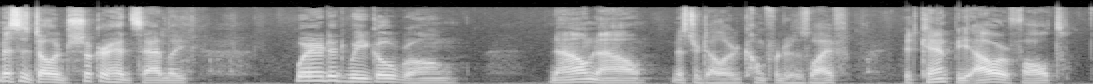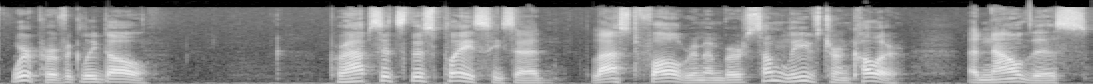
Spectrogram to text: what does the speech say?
Mrs. Dullard shook her head sadly. Where did we go wrong? Now, now, Mr. Dullard comforted his wife. It can't be our fault. We're perfectly dull. Perhaps it's this place, he said. Last fall, remember, some leaves turned color. And now this.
